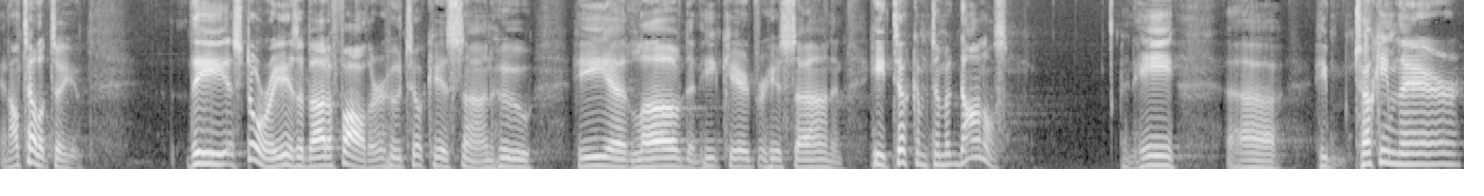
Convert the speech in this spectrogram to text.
And I'll tell it to you. The story is about a father who took his son, who he uh, loved and he cared for his son, and he took him to McDonald's. And he, uh, he took him there,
